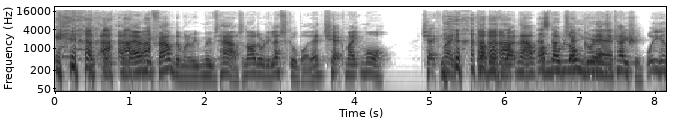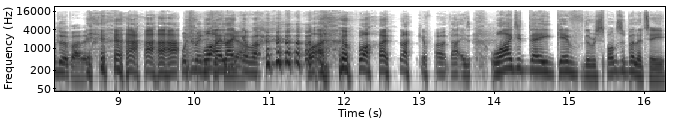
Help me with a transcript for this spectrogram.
and, and, and they only found them when we moved house, and I'd already left school by then. Checkmate more. Checkmate. Can't do anything about it now. That's I'm no check- longer in education. What are you going to do about it? What do you mean? what I like about what I, what I like about that is why did they give the responsibility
